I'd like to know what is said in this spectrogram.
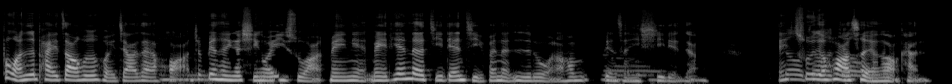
不管是拍照或者回家再画，就变成一个行为艺术啊。每年每天的几点几分的日落，然后变成一系列这样。哎，出一个画册也很好看。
